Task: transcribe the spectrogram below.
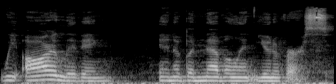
We are living in a benevolent universe.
